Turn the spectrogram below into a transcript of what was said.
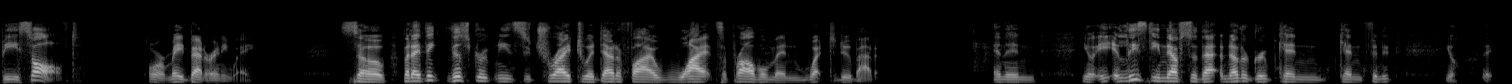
be solved or made better anyway." So, but I think this group needs to try to identify why it's a problem and what to do about it, and then you know, at least enough so that another group can can finish. You know,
